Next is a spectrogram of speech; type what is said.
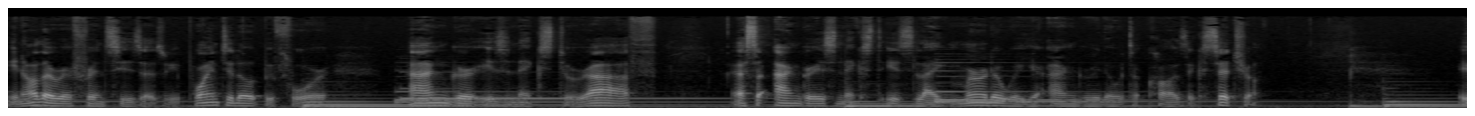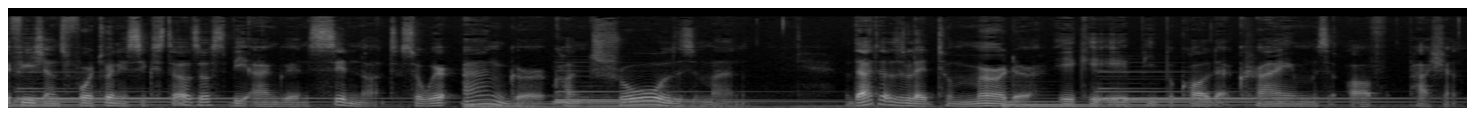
in other references, as we pointed out before, anger is next to wrath. Uh, so anger is next is like murder, where you're angry without a cause, etc. Ephesians 4:26 tells us, "Be angry and sin not." So where anger controls man, That has led to murder, aka people call that crimes of passion.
